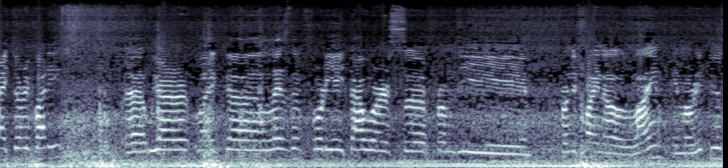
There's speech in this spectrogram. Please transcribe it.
hi to everybody. Uh, we are like uh, less than 48 hours uh, from the from the final line in Mauritius,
